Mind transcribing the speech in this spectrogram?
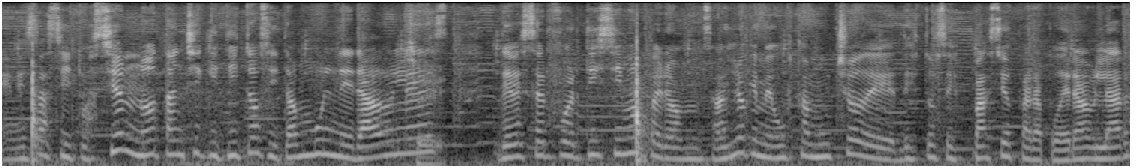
en esa situación, ¿no? Tan chiquititos y tan vulnerables. Sí. Debe ser fuertísimo, pero ¿sabes lo que me gusta mucho de, de estos espacios para poder hablar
